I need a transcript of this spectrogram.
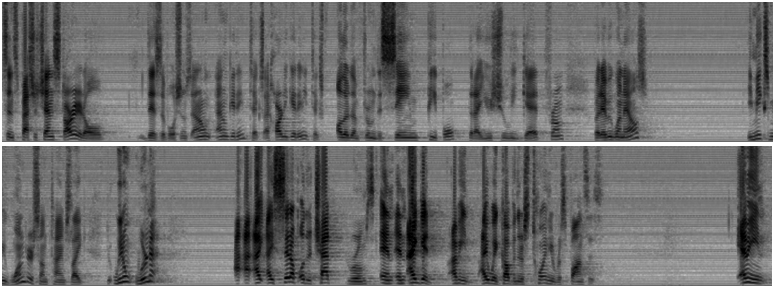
Since Pastor Chan started all these devotions, I don't, I don't get any texts. I hardly get any texts other than from the same people that I usually get from. But everyone else, it makes me wonder sometimes, like, we don't, we're not, I, I, I set up other chat rooms and, and I get, I mean, I wake up and there's 20 responses. I mean,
